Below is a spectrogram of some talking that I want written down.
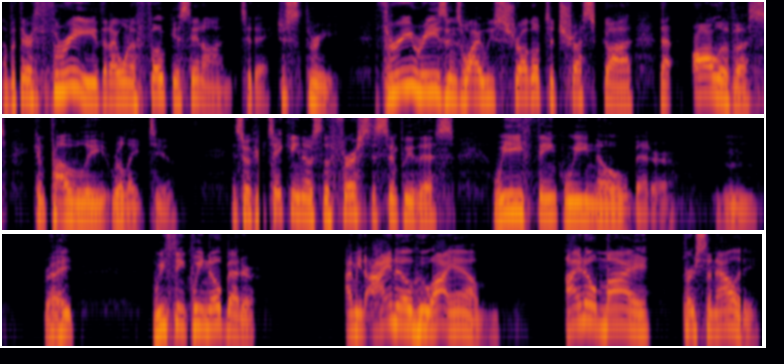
Uh, but there are three that I want to focus in on today. Just three. Three reasons why we struggle to trust God that all of us can probably relate to. And so if you're taking notes, the first is simply this we think we know better. Mm, right? We think we know better. I mean, I know who I am, I know my personality.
